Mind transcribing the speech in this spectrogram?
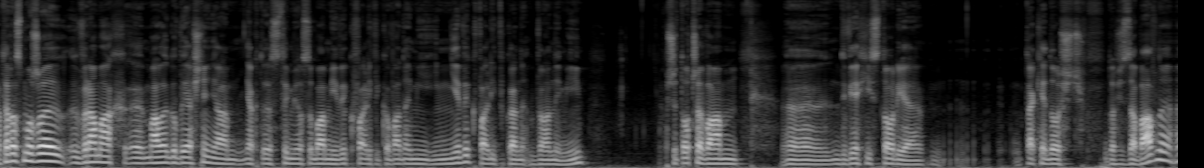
A teraz może w ramach e, małego wyjaśnienia, jak to jest z tymi osobami wykwalifikowanymi i niewykwalifikowanymi, przytoczę Wam e, dwie historie, takie dość, dość zabawne,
